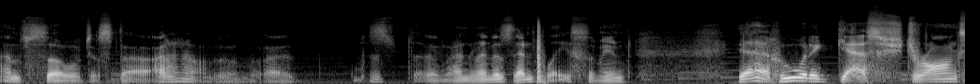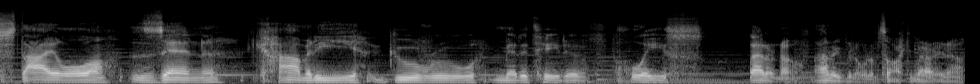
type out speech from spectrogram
I'm so just uh, I don't know. Uh, I'm in a zen place. I mean, yeah, who would have guessed? Strong style zen comedy guru meditative place. I don't know. I don't even know what I'm talking about right now.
